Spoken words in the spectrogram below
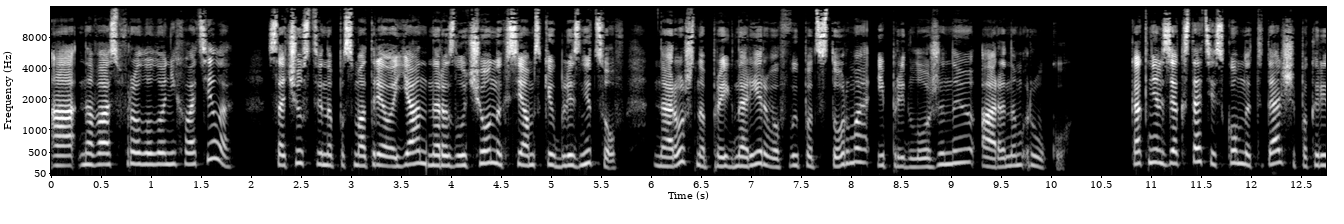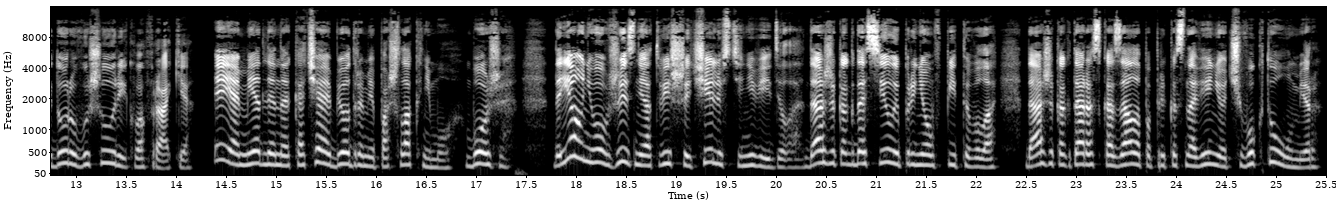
«А на вас, Фрололо, не хватило?» Сочувственно посмотрела я на разлученных сиамских близнецов, нарочно проигнорировав выпад Сторма и предложенную Аароном руку. Как нельзя кстати, из комнаты дальше по коридору вышел Рик во фраке. И я медленно, качая бедрами, пошла к нему. Боже, да я у него в жизни отвисшей челюсти не видела. Даже когда силы при нем впитывала. Даже когда рассказала по прикосновению, от чего кто умер.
